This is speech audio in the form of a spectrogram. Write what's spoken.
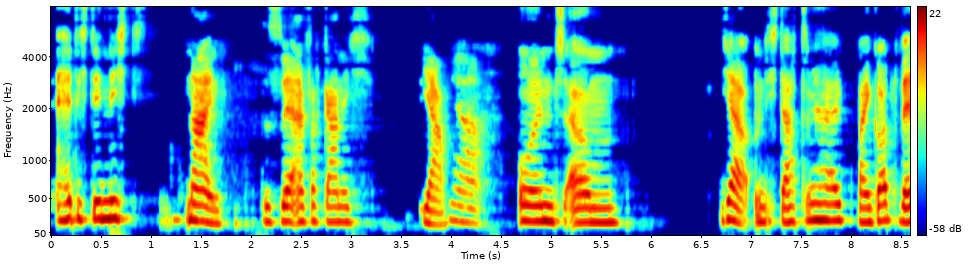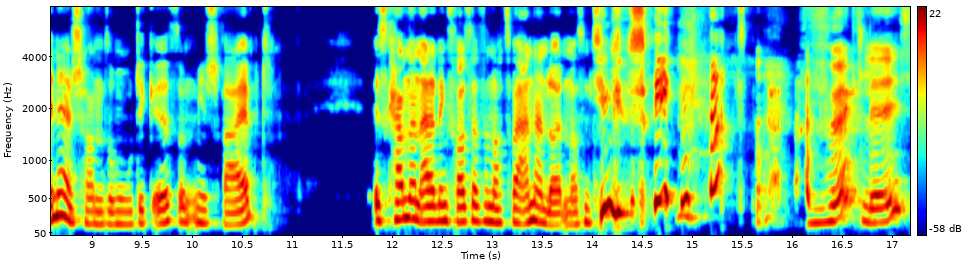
hätte ich den nicht. Nein, das wäre einfach gar nicht. Ja. Ja. Und ähm, ja, und ich dachte mir halt, mein Gott, wenn er schon so mutig ist und mir schreibt. Es kam dann allerdings raus, dass er noch zwei anderen Leuten aus dem Team geschrieben hat. Wirklich?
